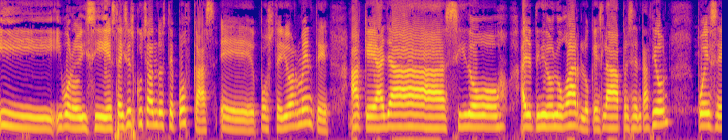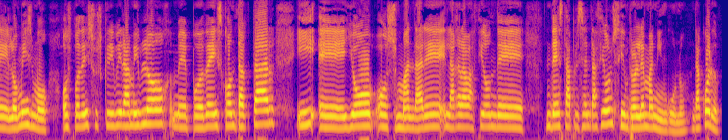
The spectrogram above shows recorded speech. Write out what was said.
Y, bueno, y si estáis escuchando este podcast eh, posteriormente a que haya sido, haya tenido lugar lo que es la presentación, pues eh, lo mismo, os podéis suscribir a mi blog, me podéis contactar y eh, yo os mandaré la grabación de, de esta presentación sin problema ninguno, ¿de acuerdo?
